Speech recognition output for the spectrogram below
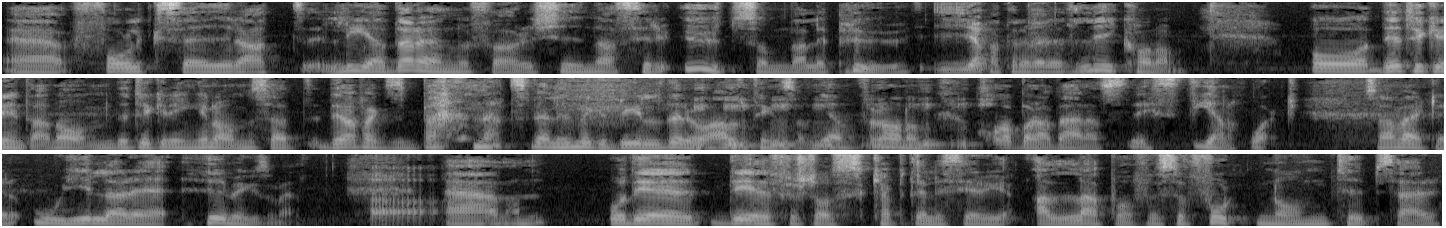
eh, folk säger att ledaren för Kina ser ut som Nalle Puh. Yep. Att den är väldigt lik honom. Och det tycker inte han om, det tycker ingen om. Så att det har faktiskt bannats väldigt mycket bilder och allting som jämför honom har bara bannats. Det är stenhårt. Så han verkligen ogillar det hur mycket som helst. Oh. Um, och det, det förstås kapitaliserar ju alla på, för så fort någon typ så här,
